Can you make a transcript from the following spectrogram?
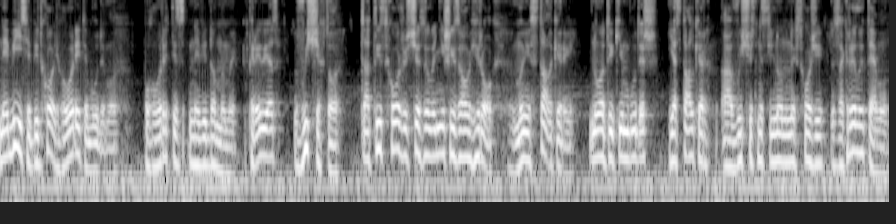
Не бійся, підходь, говорити будемо. Поговорити з невідомими. Привіт. Ви ще хто? Та ти, схоже, ще зеленіший за огірок. Ми сталкери. Ну а ти ким будеш? Я сталкер, а ви щось не сильно на них схожі. Закрили тему.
